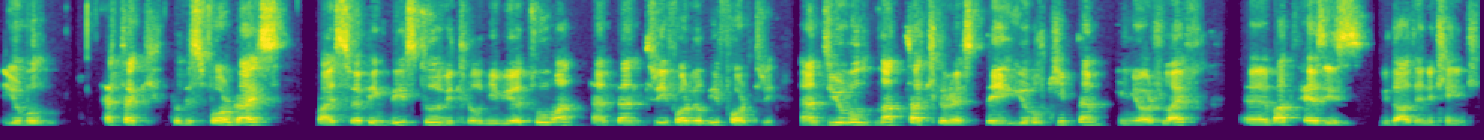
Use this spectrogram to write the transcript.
you will attack to these four guys by swapping these two, which will give you a 2-1, and then 3-4 will be 4-3. And you will not touch the rest. They You will keep them in your life, uh, but as is, without any change.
